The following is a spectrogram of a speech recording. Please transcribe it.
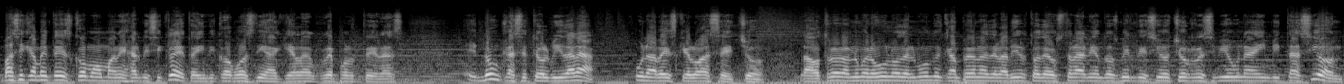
Básicamente es como manejar bicicleta, indicó Bosniaki a las reporteras. Eh, nunca se te olvidará una vez que lo has hecho. La otrora número uno del mundo y campeona del Abierto de Australia en 2018 recibió una invitación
